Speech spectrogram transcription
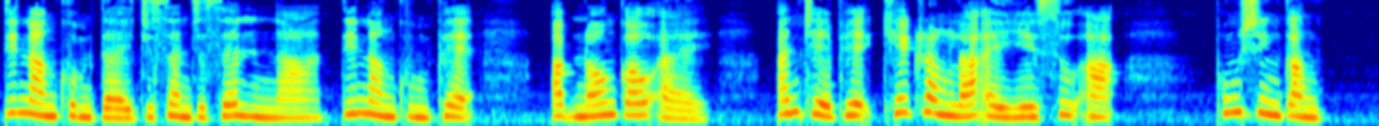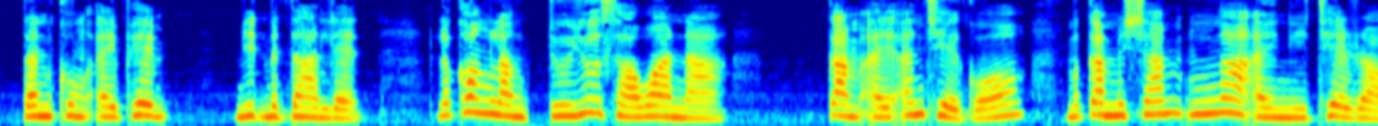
ตีนังคุมไตจะสันจะเซนนาตีนังคุมเพะอับน้องเก้าไออันเจเพะเคครั้งละไอเยซูอะพุงชิงกังดันคงไอเพะมิดมดาเล็ดละข้องหลังดูยุสาวานากำไออันเชโกมกำมช้ำง่าไอนีเทเรา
